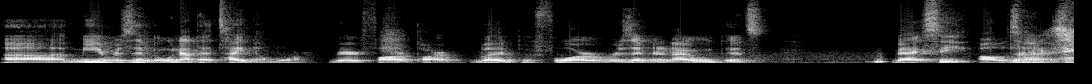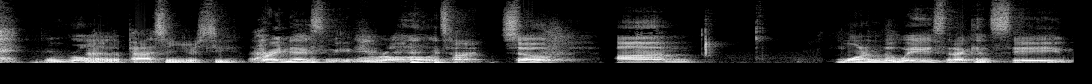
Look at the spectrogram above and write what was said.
uh, me and resentment we're not that tight no more. Very far apart. But before resentment and I would it's backseat all the time. Backseat. we rolling Uh, the passenger seat. right next to me. We roll all the time. So, um, one of the ways that I can say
